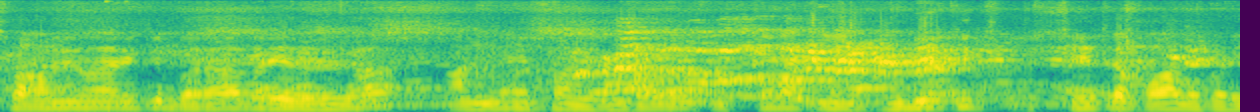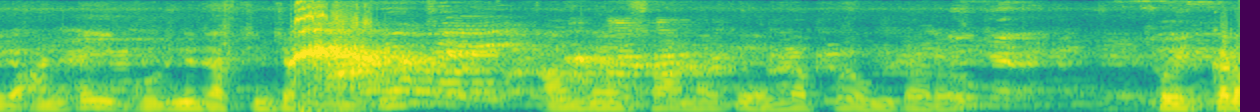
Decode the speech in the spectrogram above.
స్వామివారికి బరాబర్ ఎదురుగా ఆంజనేయ స్వామి ఉంటారు. ఇక్కడ ఈ గుడికి క్షేత్ర పాలకుడిగా అంటే ఈ గుడిని రక్షించడానికి ఆంజనేయ స్వామి అయితే ఎల్లప్పుడూ ఉంటారు. సో ఇక్కడ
